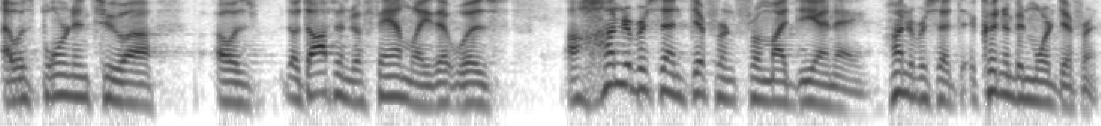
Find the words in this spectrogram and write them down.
I was born into a, I was adopted into a family that was 100% different from my DNA. 100%. It couldn't have been more different.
